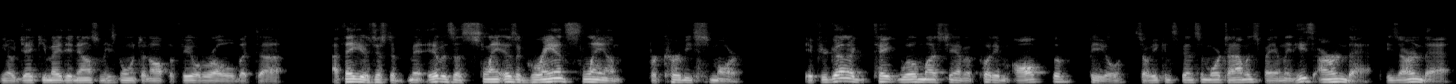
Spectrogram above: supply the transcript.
you know Jake you made the announcement he's going to an off the field role but uh, I think it was just a it was a slam it was a grand slam for Kirby Smart. If you're going to take Will Muschamp and put him off the field so he can spend some more time with his family and he's earned that he's earned that.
